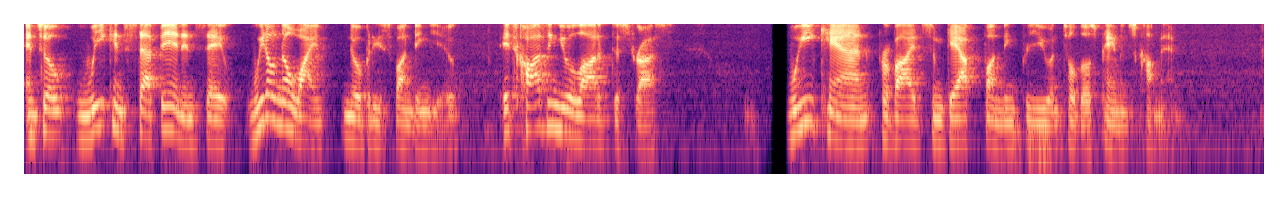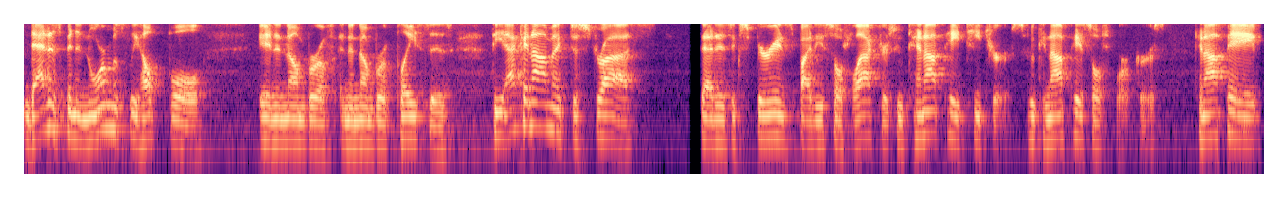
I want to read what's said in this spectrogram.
And so we can step in and say, we don't know why nobody's funding you. It's causing you a lot of distress. We can provide some gap funding for you until those payments come in that has been enormously helpful in a number of in a number of places. The economic distress that is experienced by these social actors who cannot pay teachers, who cannot pay social workers, cannot pay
